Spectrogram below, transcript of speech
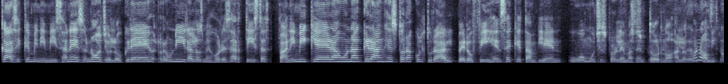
casi que minimizan eso. No, yo logré reunir a los mejores artistas. Fanny Mique era una gran gestora cultural, pero fíjense que también hubo muchos problemas en torno a lo económico.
